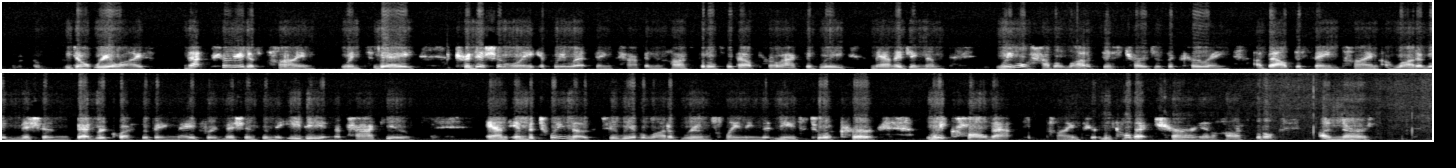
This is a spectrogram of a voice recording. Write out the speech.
we don't realize that period of time when today traditionally if we let things happen in hospitals without proactively managing them we will have a lot of discharges occurring about the same time a lot of admission bed requests are being made for admissions in the ED and the PACU. And in between those two, we have a lot of room cleaning that needs to occur. We call that time period, we call that churn in a hospital. A nurse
